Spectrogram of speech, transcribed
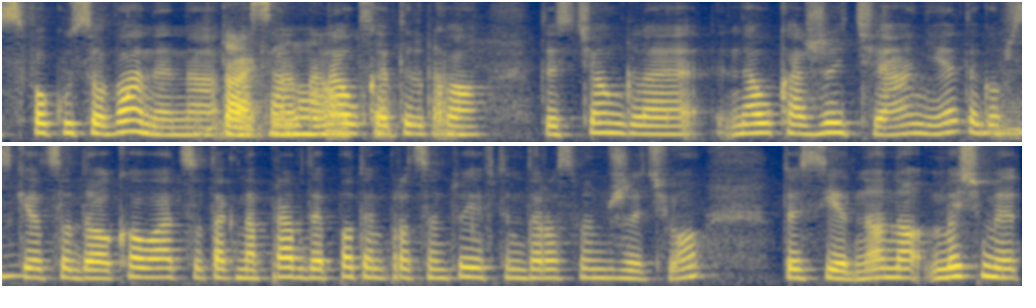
sfokusowane na, tak, na samą na naukę, naukę, tylko tak. to jest ciągle nauka życia, nie? tego mhm. wszystkiego, co dookoła, co tak naprawdę potem procentuje w tym dorosłym życiu. To jest jedno. No, myśmy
